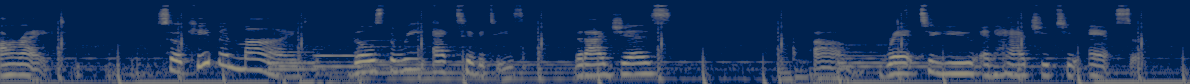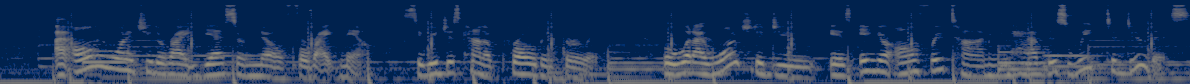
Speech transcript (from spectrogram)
All right. So keep in mind those three activities that I just um, read to you and had you to answer. I only wanted you to write yes or no for right now. See, we're just kind of probing through it. But what I want you to do is in your own free time, and you have this week to do this.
